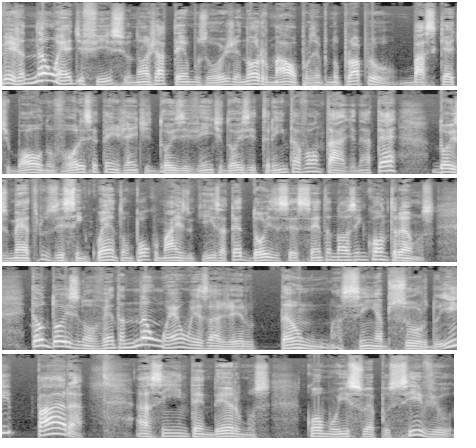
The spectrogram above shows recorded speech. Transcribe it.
Veja, não é difícil, nós já temos hoje, é normal, por exemplo, no próprio basquetebol, no vôlei, você tem gente de 2,20, 2,30 à vontade, né? Até 2,50 metros, 50, um pouco mais do que isso, até 2,60 nós encontramos. Então 2,90 não é um exagero tão assim absurdo. E para assim entendermos como isso é possível,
